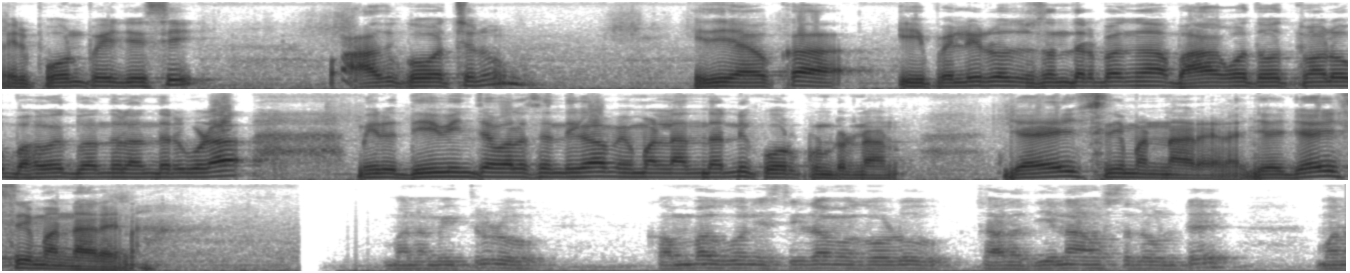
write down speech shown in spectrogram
మీరు ఫోన్పే చేసి ఆదుకోవచ్చును. ఇది యొక్క ఈ పెళ్ళి రోజు సందర్భంగా భాగవతోత్మలు భగవద్బంధులందరూ కూడా మీరు దీవించవలసిందిగా మిమ్మల్ని అందరినీ కోరుకుంటున్నాను. జై శ్రీమన్నారాయణ జై జై శ్రీమన్నారాయణ. మన మిత్రుడు కంబగోని శ్రీరామగౌడు చాలా దీనావస్థలో ఉంటే మన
